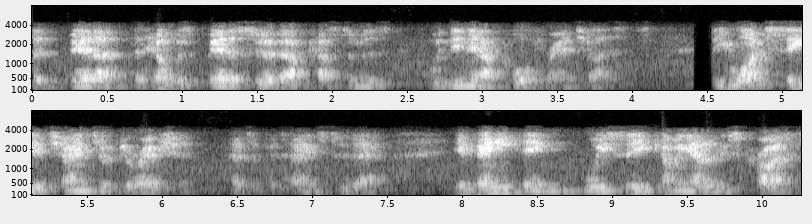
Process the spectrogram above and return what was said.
that help us better serve our customers within our core franchises. You won't see a change of direction as it pertains to that. If anything, we see coming out of this crisis,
